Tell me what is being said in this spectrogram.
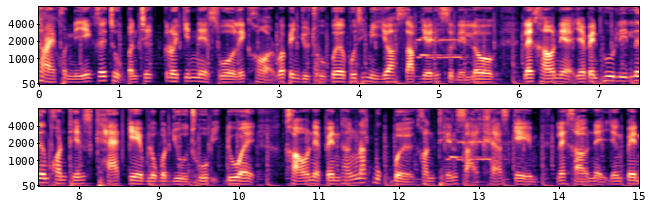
ชายคนนี้เคยถูกบันทึกโดยกินเนส World Record ว่าเป็นยูทูบเบอร์ผู้ที่มียอดซับเยอะที่สุดในโลก และเขาเนี่ยยังเป็นผู้ริเริ่มคอนเทนต์แคสเกมลงบน YouTube อีกด้วย เขาเนี่ยเป็นทั้งนักบุกเบิกคอนเทนต์สายแคสเกม และเขาเนี่ยยังเป็น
